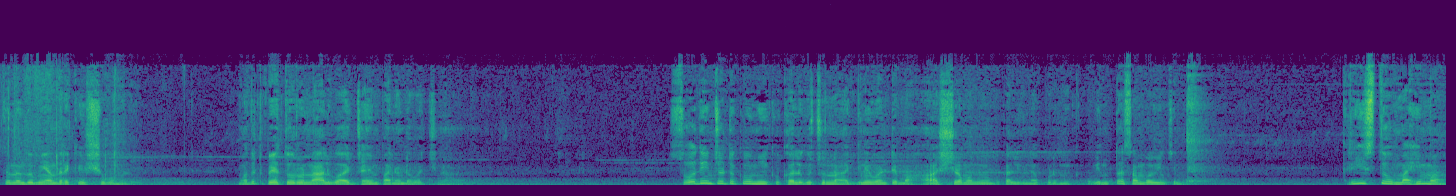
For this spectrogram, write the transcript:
క్రీస్తునందు మీ అందరికీ శుభములు. మొదటి పేతూరు నాలుగో అధ్యాయం పన్నెండవ వచ్చిన శోధించుటకు మీకు కలుగుచున్న అగ్ని వంటి మహాశ్రమలను కలిగినప్పుడు మీకు వింత సంభవించింది క్రీస్తు మహిమ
